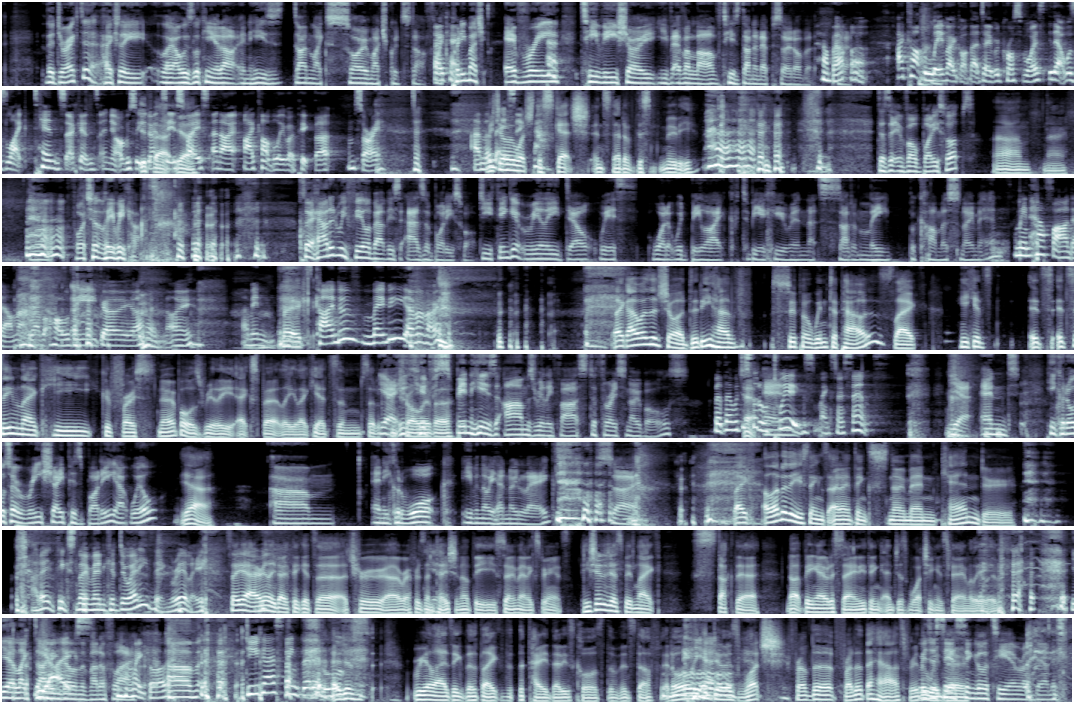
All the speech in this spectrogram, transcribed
the director actually like i was looking it up and he's done like so much good stuff like Okay. pretty much every tv show you've ever loved he's done an episode of it How about Yeah. that? I can't believe I got that David Cross voice. That was like 10 seconds, and you know, obviously you If don't that, see his yeah. face, and I, I can't believe I picked that. I'm sorry. I'm We amazing. should watch the sketch instead of this movie. does it involve body swaps Um, no. fortunately we can't so how did we feel about this as a body swap do you think it really dealt with what it would be like to be a human that's suddenly become a snowman I mean, how far down that rabbit hole do you go? I don't know. I mean, Like- kind of, maybe. I don't know. Like I wasn't sure. Did he have super winter powers? Like he could. It's it seemed like he could throw snowballs really expertly. Like he had some sort of Yeah, he could over. spin his arms really fast to throw snowballs. But they were just Yeah. little And- twigs. Makes no sense. Yeah, and he could also reshape his body at will. yeah, Um, and he could walk even though he had no legs. so like a lot of these things, I don't think snowmen can do. I don't think snowmen could do anything really. So yeah, I really don't think it's a, a true uh, representation of the snowman experience. He should have just been like stuck there, not being able to say anything, and just watching his family live. yeah, like diving bell and the butterfly. Oh my god. Um, do you guys think that it and looks? just realizing the like the, the pain that he's caused them and stuff. And all we Yeah. can do is watch from the front of the house through we the just see a single tear run down his.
